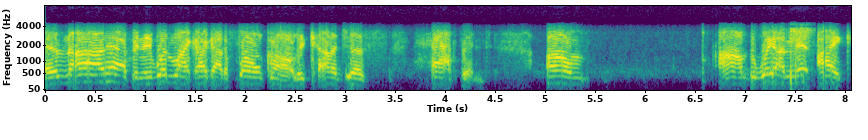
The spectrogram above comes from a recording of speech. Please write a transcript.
As not how it happened. It wasn't like I got a phone call. It kind of just happened. Um, um, the way I met Ike,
